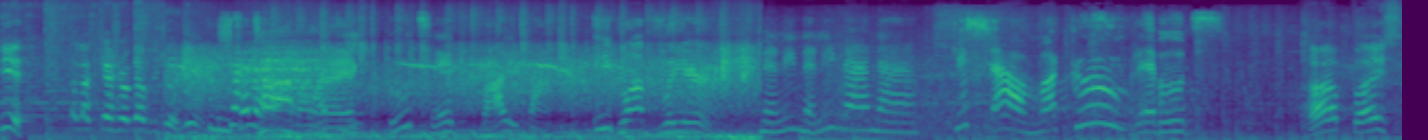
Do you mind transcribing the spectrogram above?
Ih, ela quer jogar videogame. Shut up, Ute Baliba. Eat lot clear. Nelly Nelly Nana. Kisha Maku. Reboots. Rapaz,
